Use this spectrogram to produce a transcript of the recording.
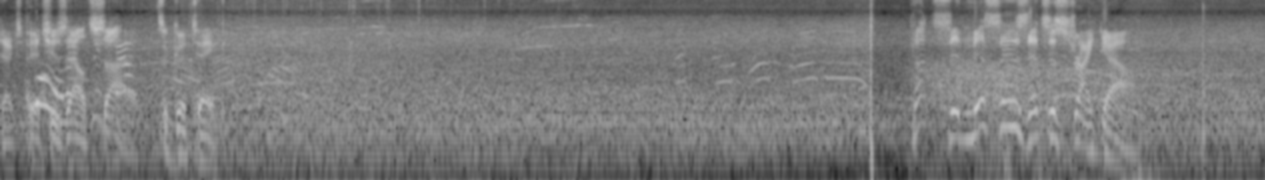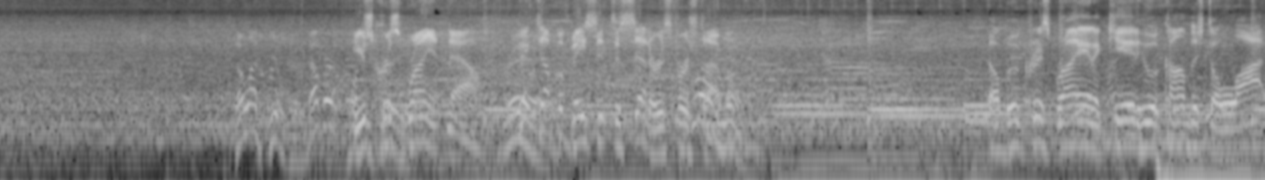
Next pitch is outside. It's a good take. Cuts and misses. It's a strikeout. The left fielder, number Here's Kris 23. Bryant now. Picked up a base hit to center his first time up. I'll boot Kris Bryant, a kid who accomplished a lot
